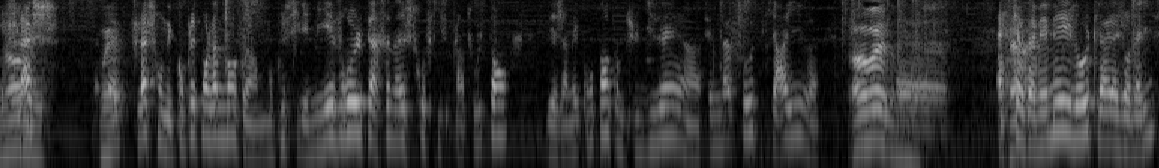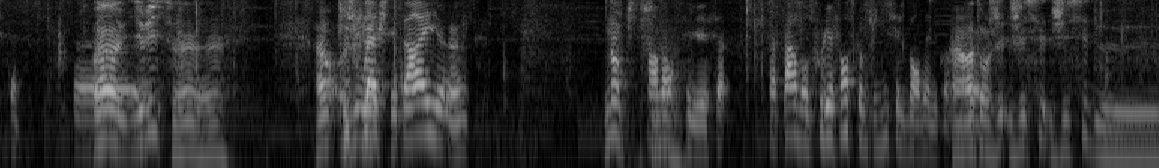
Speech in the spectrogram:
Et Non, Flash, mais- Ouais. Flash, on est complètement là-dedans, quoi. En plus, il est mièvreux, le personnage, je trouve qu'il se plaint tout le temps. Il est jamais content, comme tu le disais, hein, c'est de ma faute qui arrive. Ah ouais, non. Est-ce Ah. que vous avez aimé l'autre, là, la journaliste? Ah, Iris, ouais, ouais. Alors, je Flash, c'est pareil. euh, Non, puis non, non, ça, ça part dans tous les sens, comme tu dis, c'est le bordel. Quoi. Alors attends, j'essaie de,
